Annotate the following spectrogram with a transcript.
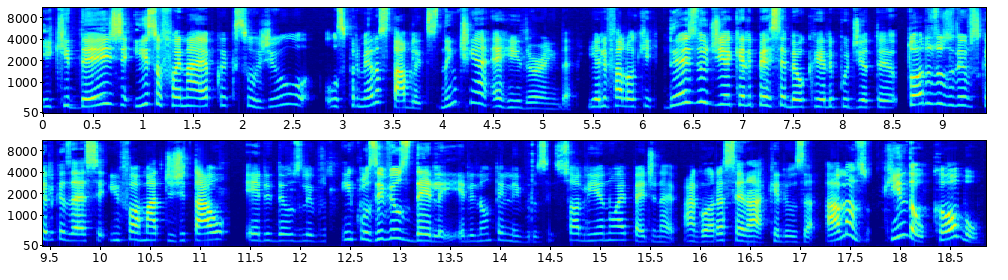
e que desde isso foi na época que surgiu os primeiros tablets, nem tinha e-reader ainda. E ele falou que desde o dia que ele percebeu que ele podia ter todos os livros que ele quisesse em formato digital, ele deu os livros, inclusive os dele. Ele não tem livros, só lia no iPad na época. Agora será que ele usa Amazon, Kindle, Kobo?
